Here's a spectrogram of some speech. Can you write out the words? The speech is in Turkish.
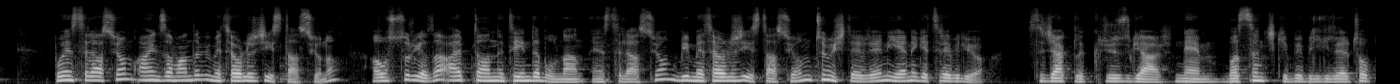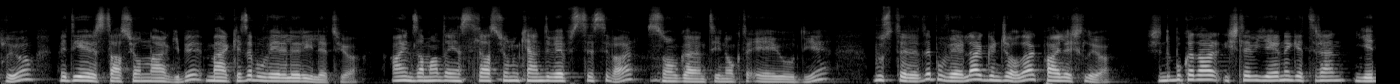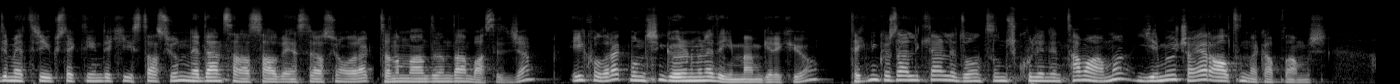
Bu enstalasyon aynı zamanda bir meteoroloji istasyonu. Avusturya'da Alp Dağı'nın eteğinde bulunan enstalasyon bir meteoroloji istasyonunun tüm işlevlerini yerine getirebiliyor. Sıcaklık, rüzgar, nem, basınç gibi bilgileri topluyor ve diğer istasyonlar gibi merkeze bu verileri iletiyor. Aynı zamanda enstalasyonun kendi web sitesi var snowguarantee.eu diye. Bu sitede de bu veriler güncel olarak paylaşılıyor. Şimdi bu kadar işlevi yerine getiren 7 metre yüksekliğindeki istasyonun neden sanatsal bir enstalasyon olarak tanımlandığından bahsedeceğim. İlk olarak bunun için görünümüne değinmem gerekiyor. Teknik özelliklerle donatılmış kulenin tamamı 23 ayar altınla kaplanmış.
